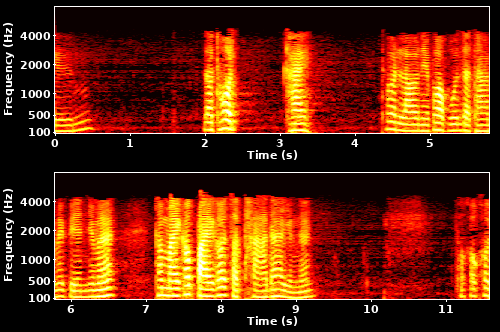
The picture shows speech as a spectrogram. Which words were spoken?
ถึง เราโทษใคร โทษเราเนี่ยพ่อพูนศรัทธาไม่เป็นใช่ไหมทำไมเขาไปเขาศรัทธาได้อย่างนั้น เพราะเขาเข้า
